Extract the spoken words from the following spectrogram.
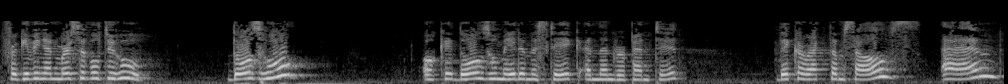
Forgiving and merciful to who? Those who? Okay, those who made a mistake and then repented. They correct themselves and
